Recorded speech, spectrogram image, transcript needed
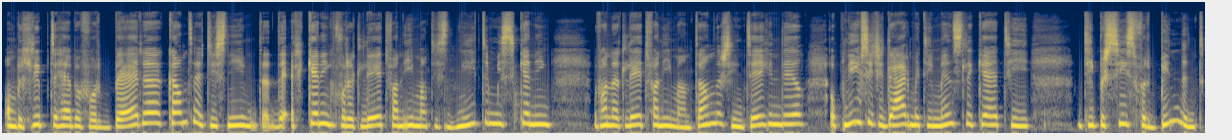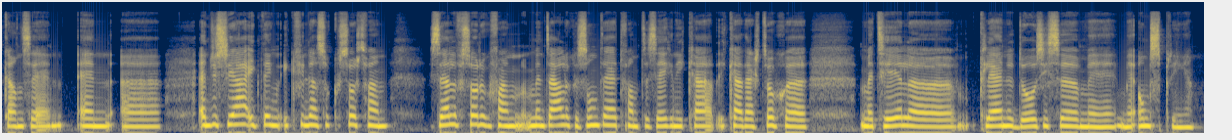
om begrip te hebben voor beide kanten. Het is niet, de erkenning voor het leed van iemand is niet de miskenning van het leed van iemand anders, integendeel. Opnieuw zit je daar met die menselijkheid die, die precies verbindend kan zijn. En, uh, en dus ja, ik, denk, ik vind dat ook een soort van zelfzorg van mentale gezondheid, van te zeggen, ik ga, ik ga daar toch uh, met hele kleine dosissen mee, mee omspringen.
